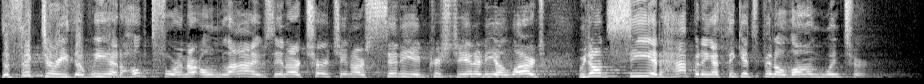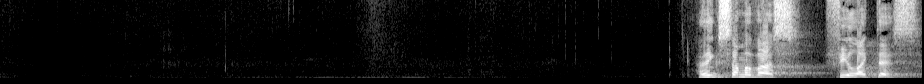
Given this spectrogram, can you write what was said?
The victory that we had hoped for in our own lives, in our church, in our city, in Christianity at large, we don't see it happening. I think it's been a long winter. I think some of us feel like this.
